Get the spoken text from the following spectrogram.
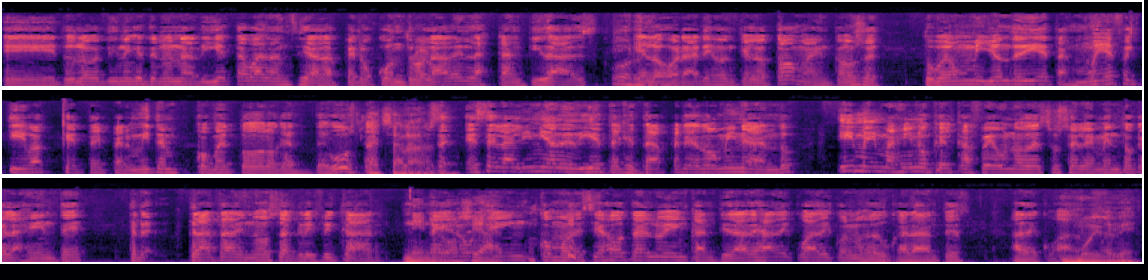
eh, tú lo que tienes que tener una dieta balanceada, pero controlada en las cantidades y en los horarios en que lo tomas. Entonces, tú ves un millón de dietas muy efectivas que te permiten comer todo lo que te gusta. Excelente. Entonces, esa es la línea de dieta que está predominando y me imagino que el café es uno de esos elementos que la gente tra- trata de no sacrificar, Ni pero negociar. en, como decía J. Luis, en cantidades adecuadas y con los edulcorantes adecuados. Muy bien.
